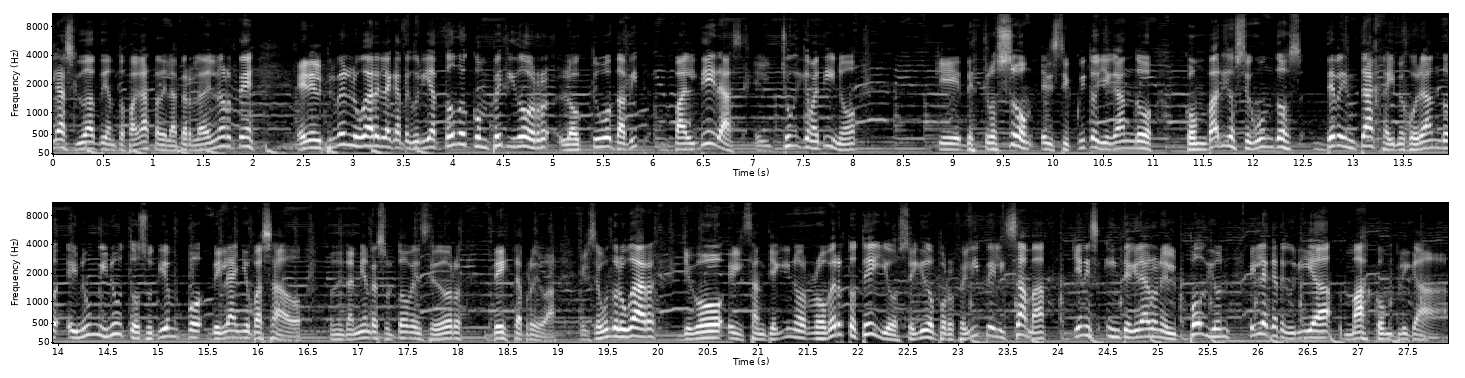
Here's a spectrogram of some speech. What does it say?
la ciudad de Antofagasta de la Perla del Norte. En el primer lugar en la categoría Todo Competidor lo obtuvo David Valderas, el Chucky Camatino, que destrozó el circuito llegando con varios segundos de ventaja y mejorando en un minuto su tiempo del año pasado, donde también resultó vencedor de esta prueba. El segundo lugar llegó el santiaguino Roberto Tello, seguido por Felipe Lizama, quienes integraron el podium en la categoría más complicada.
